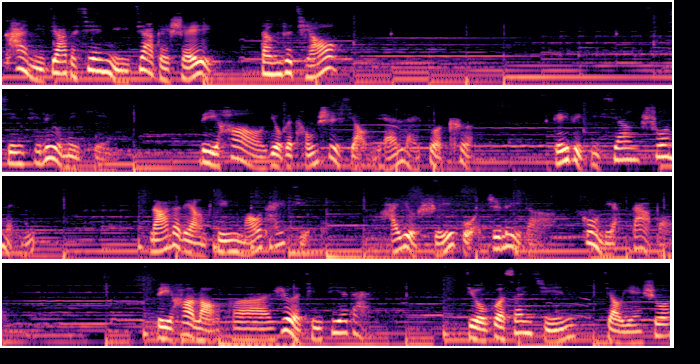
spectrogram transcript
看你家的仙女嫁给谁，等着瞧。”星期六那天，李浩有个同事小袁来做客，给李碧香说媒，拿了两瓶茅台酒，还有水果之类的，共两大包。李浩老婆热情接待。酒过三巡，小袁说：“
